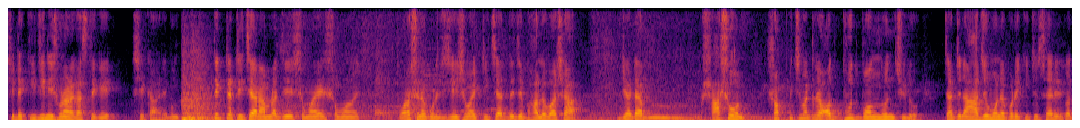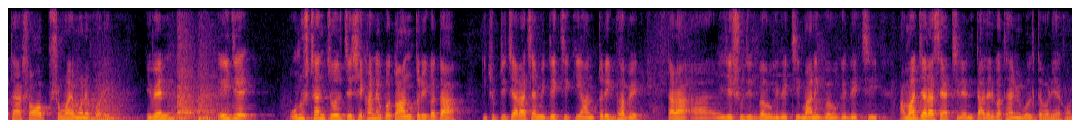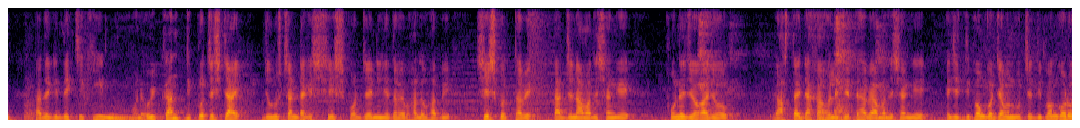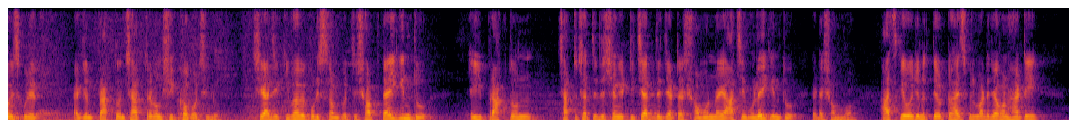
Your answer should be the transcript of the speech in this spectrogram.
সেটা কী জিনিস ওনার কাছ থেকে শেখার? এবং প্রত্যেকটা টিচার আমরা যে সময়ের সময় পড়াশোনা করেছি, সেই সময় টিচারদের যে ভালোবাসা, যে একটা শাসন সব কিছু একটা অদ্ভুত বন্ধন ছিল, যার জন্য আজও মনে পড়ে, কিছু স্যারের কথা সব সময় মনে পড়ে। ইভেন এই যে অনুষ্ঠান চলছে, সেখানেও কত আন্তরিকতা, কিছু টিচার আছে, আমি দেখছি কি আন্তরিকভাবে তারা এই যে সুজিতবাবুকে দেখছি, মানিকবাবুকে দেখছি, আমার যারা স্যার ছিলেন, তাদের কথা আমি বলতে পারি এখন। তাদেরকে দেখছি কি মানে ঐকান্তিক প্রচেষ্টায় যে অনুষ্ঠানটাকে শেষ পর্যায়ে নিয়ে যেতে হবে, ভালোভাবে শেষ করতে হবে, তার জন্য আমাদের সঙ্গে ফোনে যোগাযোগ, রাস্তায় দেখা হলে যেতে হবে আমাদের সঙ্গে। এই যে দীপঙ্কর যেমন ঘুরছে দীপঙ্কর ওই স্কুলের একজন প্রাক্তন ছাত্র এবং শিক্ষকও ছিল। সে আজকে কীভাবে পরিশ্রম করছে? সবটাই কিন্তু এই প্রাক্তন ছাত্রছাত্রীদের সঙ্গে টিচারদের যে একটা সমন্বয় আছে বলেই কিন্তু এটা সম্ভব। আজকে ওই জন্য তেউট্ট হাই স্কুল মাঠে যখন হাঁটি,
